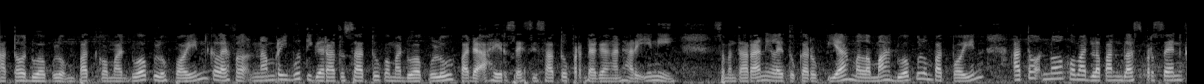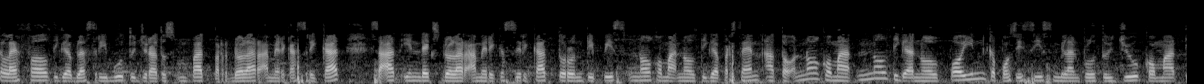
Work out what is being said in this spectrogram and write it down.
atau 24,20 poin ke level 6.301,20 pada akhir sesi satu perdagangan hari ini. Sementara nilai tukar rupiah melemah 24 poin atau 0,18 persen ke level 13.704 per dolar Amerika Serikat saat indeks dolar Amerika Serikat turun tipis 0,03 persen atau 0,030 poin ke posisi 97,342.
